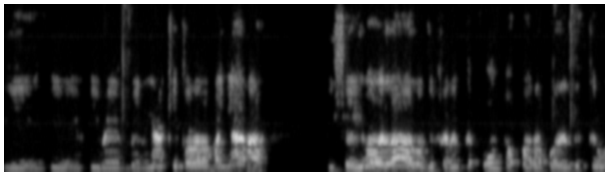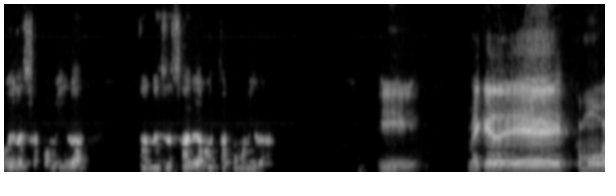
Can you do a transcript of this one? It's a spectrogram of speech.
y, y, y venía aquí todas las mañanas y se iba, ¿verdad? A los diferentes puntos para poder distribuir esa comida tan necesaria a nuestra comunidad. Y me quedé, como,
